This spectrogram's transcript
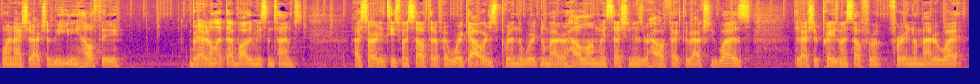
when I should actually be eating healthy. But I don't let that bother me sometimes. I started to teach myself that if I work out or just put in the work, no matter how long my session is or how effective it actually was, that I should praise myself for, for it no matter what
